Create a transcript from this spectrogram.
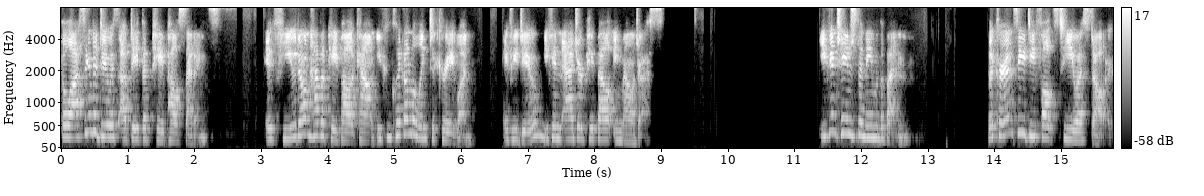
The last thing to do is update the PayPal settings. If you don't have a PayPal account, you can click on the link to create one. If you do, you can add your PayPal email address. You can change the name of the button. The currency defaults to US dollar.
